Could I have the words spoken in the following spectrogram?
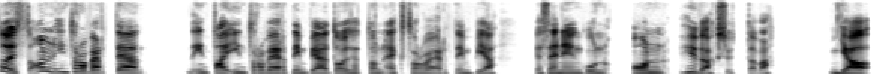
Toiset on introvertteja tai introvertimpia ja toiset on extrovertimpia ja se niin kuin on hyväksyttävä. Ja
